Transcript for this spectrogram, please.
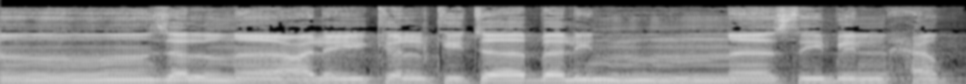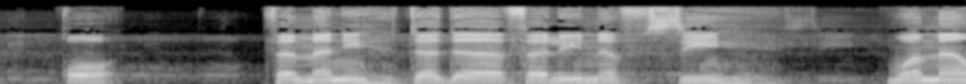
انزلنا عليك الكتاب للناس بالحق فمن اهتدى فلنفسه ومن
